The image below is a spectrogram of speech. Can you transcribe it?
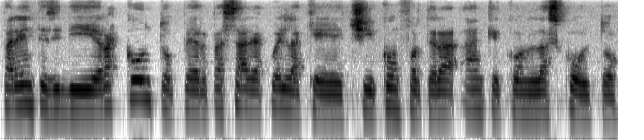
parentesi di racconto per passare a quella che ci conforterà anche con l'ascolto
